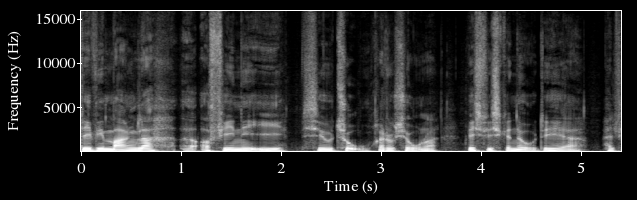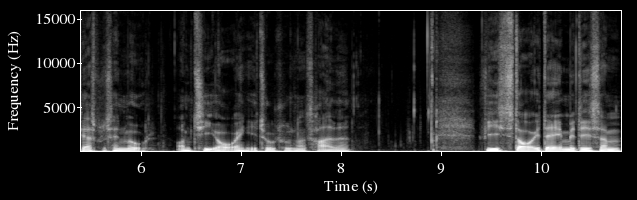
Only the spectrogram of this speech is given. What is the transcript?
det, vi mangler at finde i CO2-reduktioner, hvis vi skal nå det her 70% mål om 10 år ikke, i 2030. Vi står i dag med det, som,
